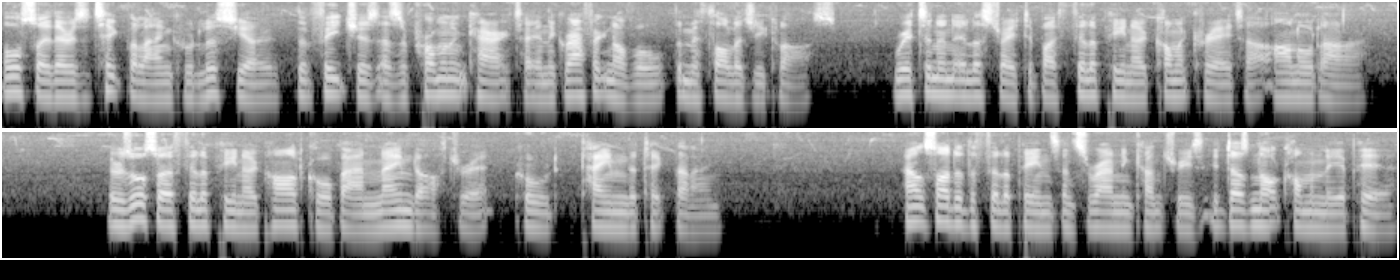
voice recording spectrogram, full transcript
Also, there is a Tikbalang called Lucio that features as a prominent character in the graphic novel The Mythology Class, written and illustrated by Filipino comic creator Arnold Arre. There is also a Filipino hardcore band named after it called Tame the Tikbalang. Outside of the Philippines and surrounding countries, it does not commonly appear,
